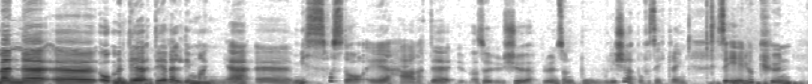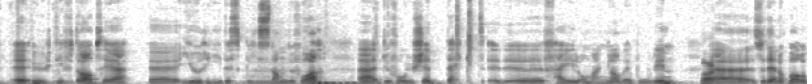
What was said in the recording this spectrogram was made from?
men eh, og, men det, det veldig mange eh, misforstår, er her at det, altså, kjøper du en sånn boligkjøperforsikring, så er det jo kun eh, utgifter til eh, juridisk bistand du får. Du får jo ikke dekt feil og mangler ved boligen. Eh, så det er nok bare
